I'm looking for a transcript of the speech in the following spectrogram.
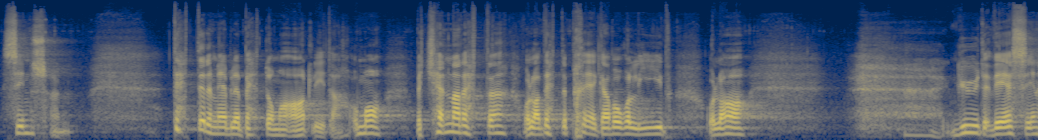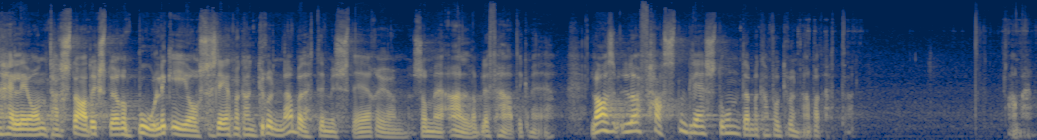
sin sønn. Dette er det vi blir bedt om å adlyde. Om å bekjenne dette og la dette prege våre liv. Og la Gud ved sin Hellige Ånd ta stadig større bolig i oss, slik at vi kan grunne på dette mysterium som vi alle blir ferdig med. La, la fasten bli en stund der vi kan få grunne på dette. Amen.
